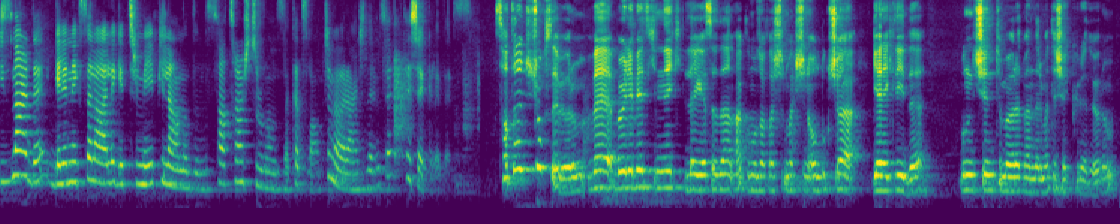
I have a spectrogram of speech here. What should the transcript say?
Bizler de geleneksel hale getirmeyi planladığımız satranç turnuvamıza katılan tüm öğrencilerimize teşekkür ederiz. Satrancı çok seviyorum ve böyle bir etkinlik LGS'den aklımı uzaklaştırmak için oldukça gerekliydi. Bunun için tüm öğretmenlerime teşekkür ediyorum.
